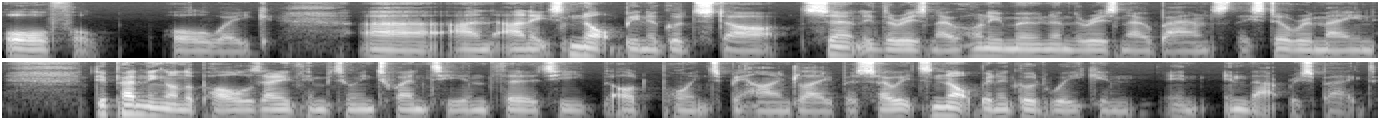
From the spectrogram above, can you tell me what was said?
awful all week, uh, and and it's not been a good start. Certainly, there is no honeymoon and there is no bounce. They still remain, depending on the polls, anything between twenty and thirty odd points behind Labour. So it's not been a good week in in, in that respect.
